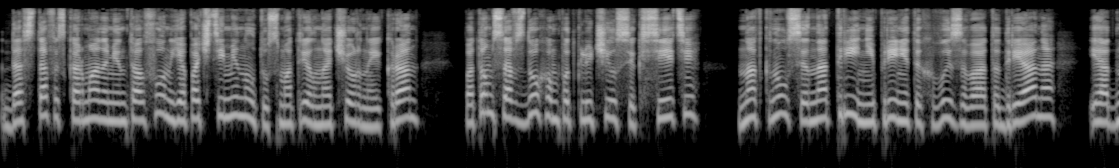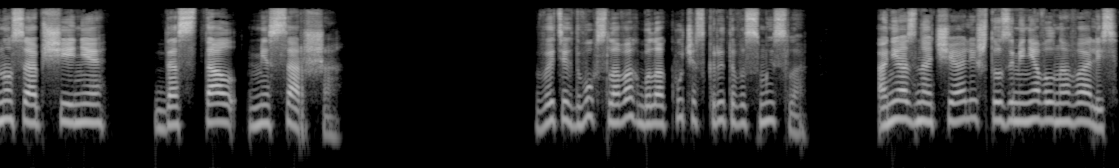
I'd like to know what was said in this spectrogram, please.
Достав из кармана менталфон, я почти минуту смотрел на черный экран, потом со вздохом подключился к сети, наткнулся на три непринятых вызова от Адриана и одно сообщение «Достал мессарша». В этих двух словах была куча скрытого смысла. Они означали, что за меня волновались,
